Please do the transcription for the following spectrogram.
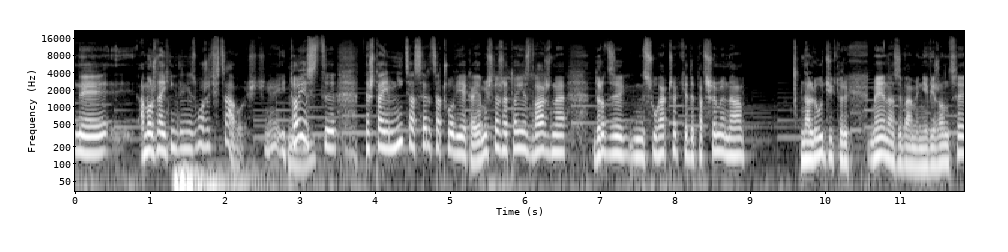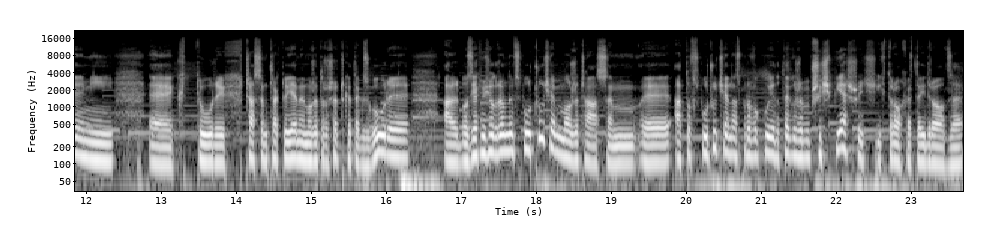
y, A można ich nigdy nie złożyć w całość. Nie? I to Mhm. jest y, też tajemnica serca człowieka. Ja myślę, że to jest ważne, drodzy słuchacze, kiedy patrzymy na na ludzi, których my nazywamy niewierzącymi, e, których czasem traktujemy może troszeczkę tak z góry, albo z jakimś ogromnym współczuciem może czasem, e, a to współczucie nas prowokuje do tego, żeby przyspieszyć ich trochę w tej drodze,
